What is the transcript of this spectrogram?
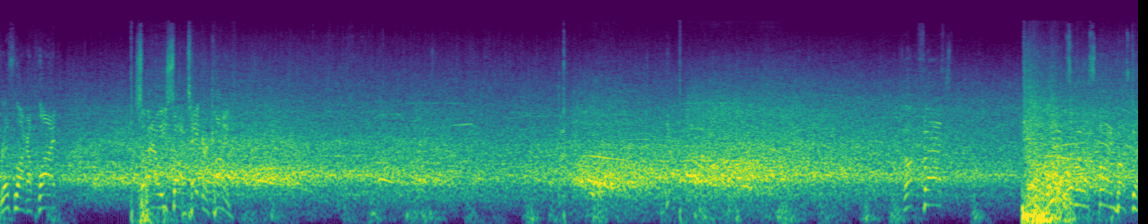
Wristlock applied. Somehow he saw Taker coming. Up fast. That's a spine buster.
